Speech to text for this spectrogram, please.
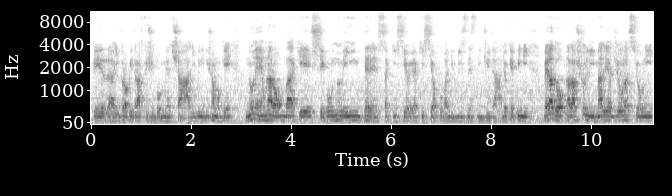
per i propri traffici commerciali, quindi diciamo che non è una roba che secondo me interessa a chi si, a chi si occupa di business digitali, ok? Quindi ve la do, la lascio lì, ma le agevolazioni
